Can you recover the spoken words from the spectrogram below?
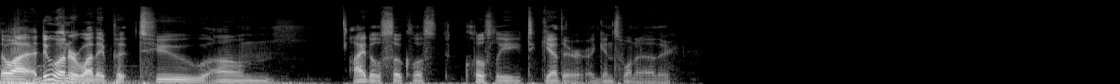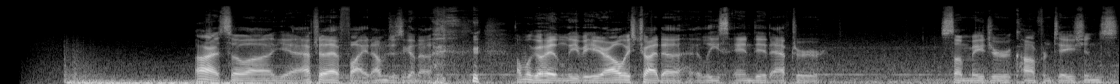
Though I, I do wonder why they put two um, idols so close closely together against one another. Alright, so uh, yeah, after that fight, I'm just gonna I'm gonna go ahead and leave it here. I always try to at least end it after some major confrontations,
